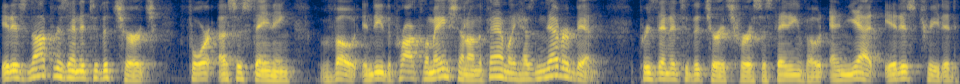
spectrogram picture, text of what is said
It is not presented to the church for a sustaining vote. Indeed, the proclamation on the family has never been presented to the church for a sustaining vote, and yet it is treated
